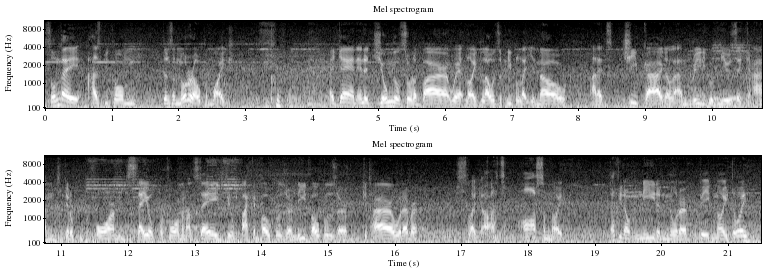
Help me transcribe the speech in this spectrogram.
Sunday has become there's another open mic. Again, in a jungle sort of bar with like loads of people that you know and it's cheap gargle and really good music and get up and perform and stay up performing on stage doing backing vocals or lead vocals or guitar or whatever. It's like, oh, that's an awesome night. Definitely don't need another big night, do I?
